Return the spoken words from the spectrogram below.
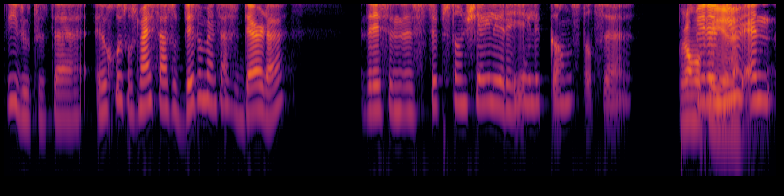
Die doet het eh, heel goed. Volgens mij staan ze op dit moment staan ze derde. Er is een, een substantiële, reële kans dat ze binnen Promoveren. nu en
